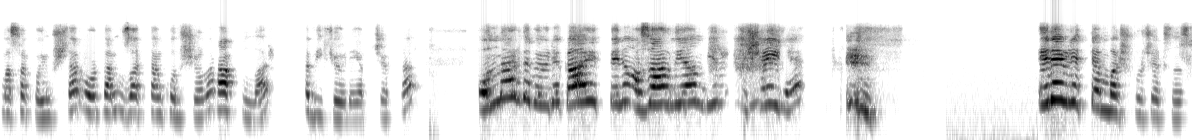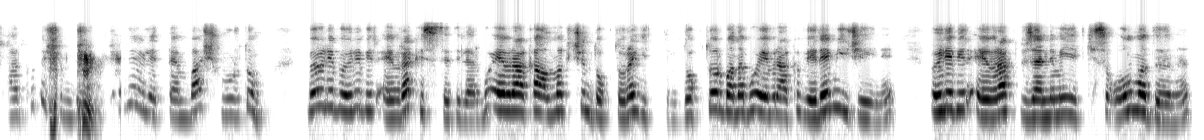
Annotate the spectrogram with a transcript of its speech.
Masa koymuşlar. Oradan uzaktan konuşuyorlar. Haklılar. Tabii ki öyle yapacaklar. Onlar da böyle gayet beni azarlayan bir şeyle E-Devlet'ten başvuracaksınız. Arkadaşım dedim. E-Devlet'ten başvurdum. Böyle böyle bir evrak istediler. Bu evrakı almak için doktora gittim. Doktor bana bu evrakı veremeyeceğini, öyle bir evrak düzenleme yetkisi olmadığını,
